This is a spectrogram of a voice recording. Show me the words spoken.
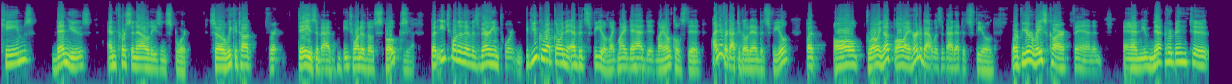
teams, venues, and personalities in sport. So we could talk for days about each one of those spokes, Yeah. but each one of them is very important. If you grew up going to Ebbets Field, like my dad did, my uncles did, I never got to go to Ebbets Field, but all growing up, all I heard about was about Ebbets Field. Or if you're a race car fan and and you've never been to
